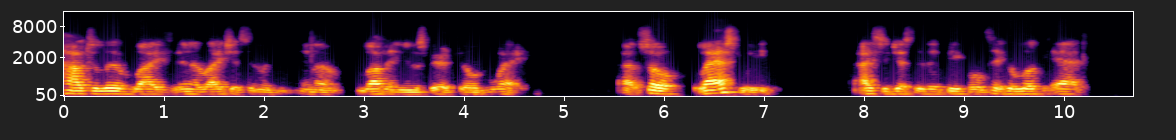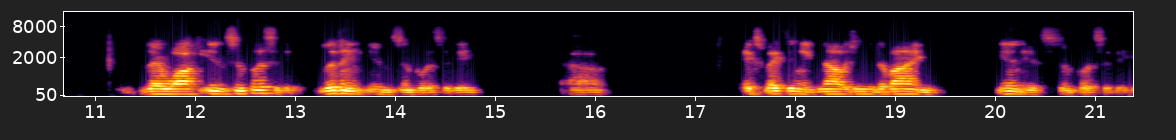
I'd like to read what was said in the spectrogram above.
how to live life in a righteous, in a, in a loving, in a spirit-filled way. Uh, so last week, I suggested that people take a look at their walk in simplicity, living in simplicity, uh, expecting, acknowledging the divine in its simplicity.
